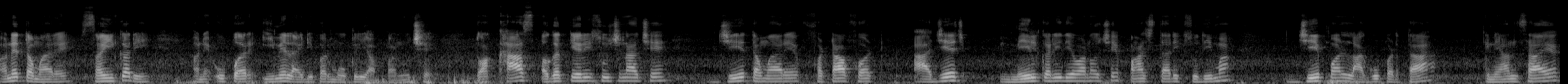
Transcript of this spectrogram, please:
અને તમારે સહી કરી અને ઉપર ઈમેલ આઈડી પર મોકલી આપવાનું છે. તો આ ખાસ અગત્યની સૂચના છે, જે તમારે ફટાફટ આજે જ મેલ કરી દેવાનો છે પાંચ તારીખ સુધીમાં. જે પણ લાગુ પડતા જ્ઞાન સહાયક,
